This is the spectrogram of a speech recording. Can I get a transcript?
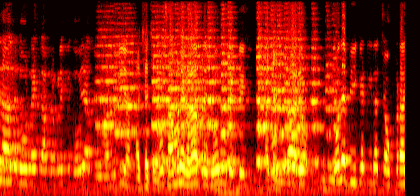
ਨਾਲ ਤੇ ਦੋ ਟਰੈਕਟਰ ਆਪਣੇ ਕੋਲ ਇੱਕ 2002 ਮਾਡਲ ਵੀ ਆ। ਅੱਛਾ ਅੱਛਾ। ਉਹ ਸਾਹਮਣੇ ਖੜਾ ਆਪਣੇ ਸ਼ੋਰੂਮ ਦੇ ਅੱਗੇ। ਅੱਛਾ ਦਿਖਾ ਦਿਓ। ਉਹਦੇ BKT ਦਾ ਚੌਕੜਾ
